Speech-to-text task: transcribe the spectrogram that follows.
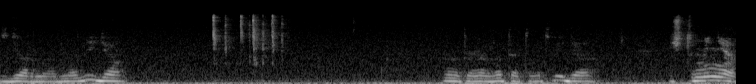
сдерну одно видео. Ну, например, вот это вот видео. Значит, у меня,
